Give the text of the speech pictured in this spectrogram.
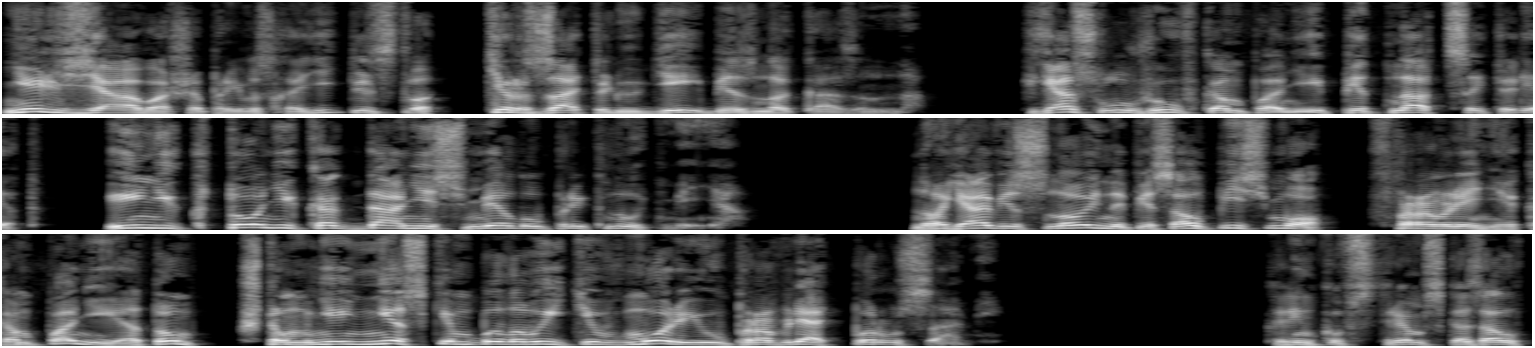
нельзя, ваше превосходительство, терзать людей безнаказанно. Я служу в компании пятнадцать лет, и никто никогда не смел упрекнуть меня. Но я весной написал письмо в правление компании о том, что мне не с кем было выйти в море и управлять парусами. Клинков-стрём сказал,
